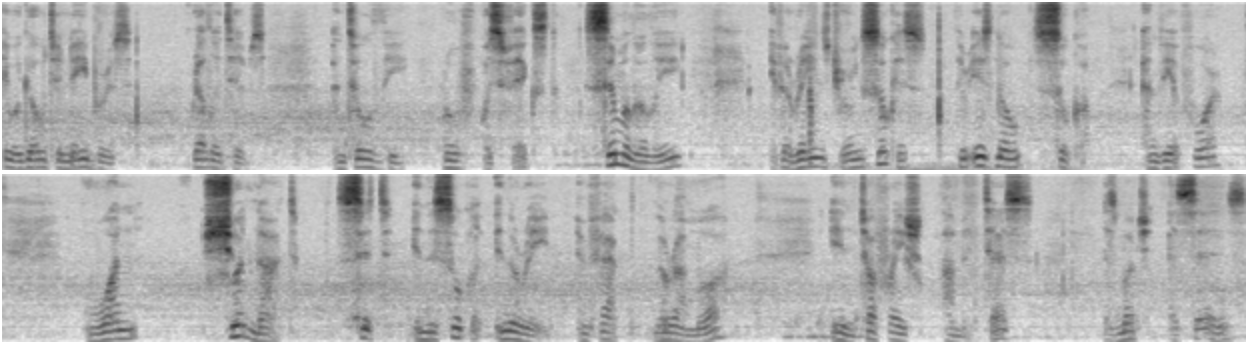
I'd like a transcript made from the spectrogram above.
they would go to neighbors, relatives, until the roof was fixed. Similarly, if it rains during Sukkot, there is no Sukkah, and therefore one should not sit in the Sukkah in the rain. In fact, the Ramah in Tafresh Lamites as much as says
